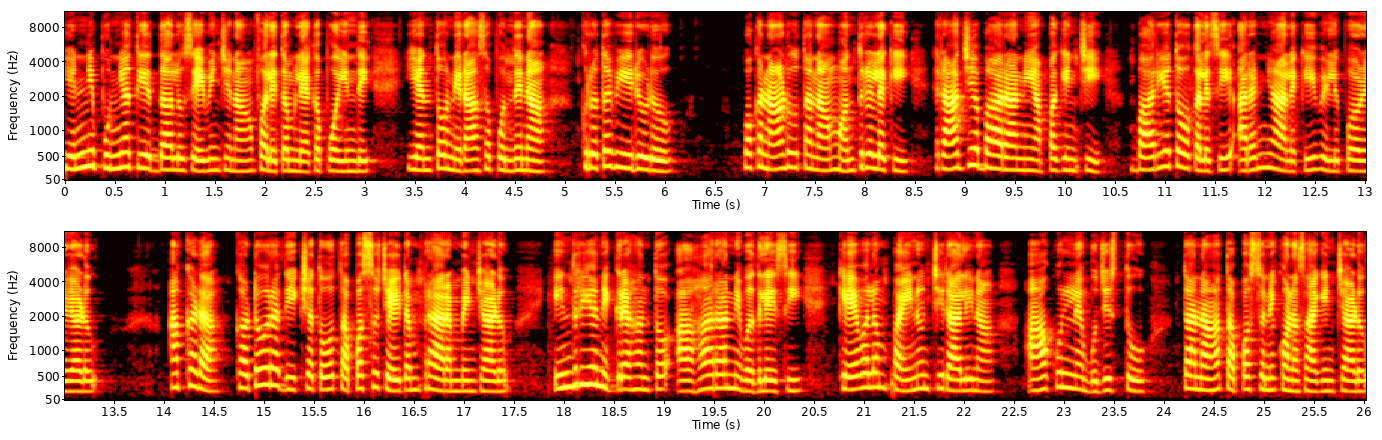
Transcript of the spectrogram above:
ఎన్ని పుణ్యతీర్థాలు సేవించినా ఫలితం లేకపోయింది. ఎంతో నిరాశ పొందిన కృతవీర్యుడు ఒకనాడు తన మంత్రులకి రాజ్యభారాన్ని అప్పగించి భార్యతో కలిసి అరణ్యాలకి వెళ్ళిపోయాడు. అక్కడ కఠోర దీక్షతో తపస్సు చేయటం ప్రారంభించాడు. ఇంద్రియ నిగ్రహంతో ఆహారాన్ని వదిలేసి కేవలం పైనుంచి రాలిన ఆకుల్ని భుజిస్తూ తన తపస్సుని కొనసాగించాడు.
